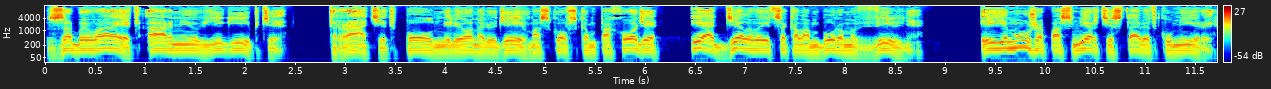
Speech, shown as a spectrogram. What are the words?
забывает армию в Египте, тратит полмиллиона людей в московском походе и отделывается каламбуром в Вильне. И ему же по смерти ставят кумиры,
